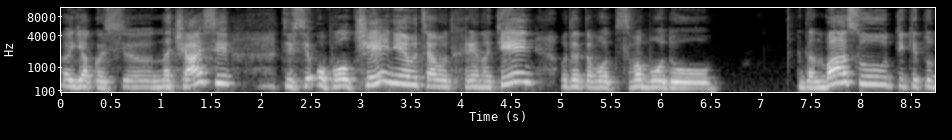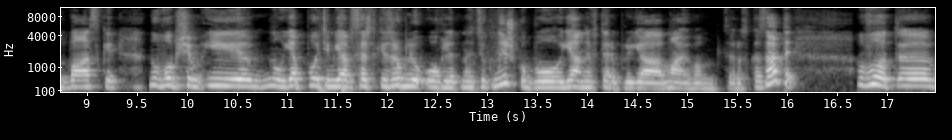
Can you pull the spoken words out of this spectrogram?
е, якось е, на часі. Ці всі ополчення, оця от хренотень, от это вот свободу Донбасу, тільки тут баски. Ну, в общем, і ну, я потім я все ж таки зроблю огляд на цю книжку, бо я не втерплю, я маю вам це розказати. От, е,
